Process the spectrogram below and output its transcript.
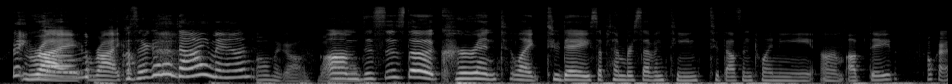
bring right, them. right, because they're gonna die, man. Oh my god. Wow. Um, this is the current, like today, September seventeenth, two thousand twenty, um, update. okay.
